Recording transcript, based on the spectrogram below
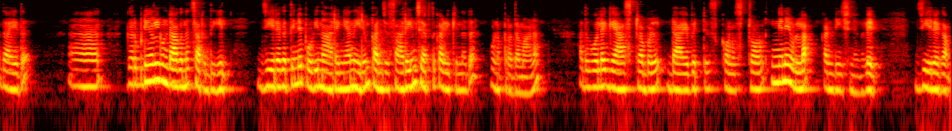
അതായത് ഗർഭിണികളിൽ ഉണ്ടാകുന്ന ഛർദിയിൽ ജീരകത്തിന്റെ പൊടി നാരങ്ങ നീരും പഞ്ചസാരയും ചേർത്ത് കഴിക്കുന്നത് ഗുണപ്രദമാണ്. അതുപോലെ ഗ്യാസ് ട്രബിൾ ഡയബറ്റിസ് കൊളസ്ട്രോൾ ഇങ്ങനെയുള്ള കണ്ടീഷനുകളിൽ ജീരകം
